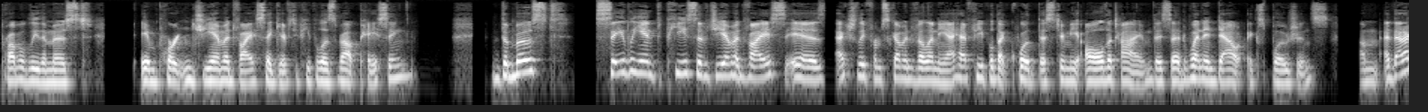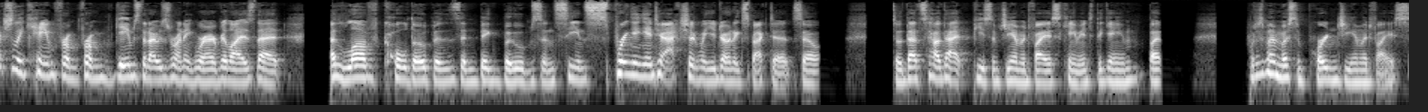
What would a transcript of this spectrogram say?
Probably the most important GM advice I give to people is about pacing. The most salient piece of GM advice is actually from Scum and Villainy. I have people that quote this to me all the time. They said, "When in doubt, explosions." Um, and that actually came from from games that I was running where I realized that I love cold opens and big booms and scenes springing into action when you don't expect it. So, so that's how that piece of GM advice came into the game. But what is my most important GM advice?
